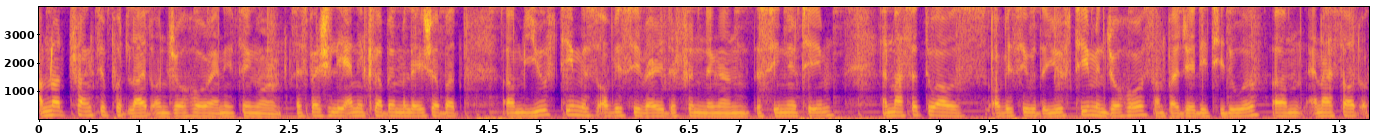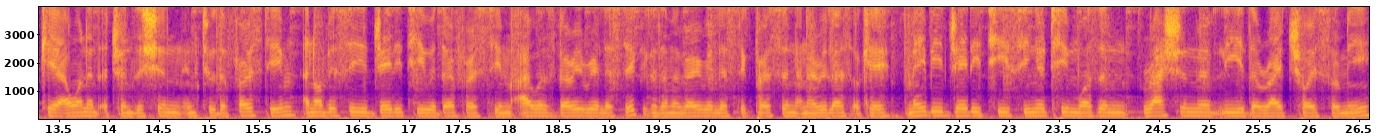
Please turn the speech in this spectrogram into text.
I'm not trying to put light on Johor or anything, or especially any club in Malaysia, but um, youth team is obviously very different than the senior team. And masa tu, I was obviously with the youth team in Johor sampai JDT dua, Um, and I thought, okay, I wanted a transition into the first team. And obviously, JDT with their first team, I was very realistic because I'm a very realistic person. And I realized, okay, maybe JDT senior team wasn't rationally the right choice for me.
